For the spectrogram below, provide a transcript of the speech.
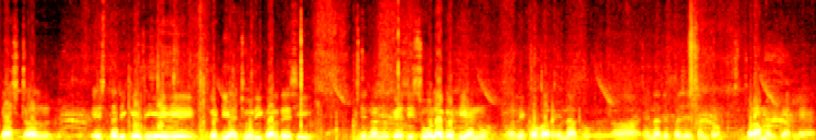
ਡਸਟਰ ਇਸ ਤਰੀਕੇ ਦੀ ਇਹ ਗੱਡੀਆਂ ਚੋਰੀ ਕਰਦੇ ਸੀ ਜਿਨ੍ਹਾਂ ਨੂੰ ਕਿ ਅਸੀਂ 16 ਗੱਡੀਆਂ ਨੂੰ ਰਿਕਵਰ ਇਹਨਾਂ ਅ, ਇਹਨਾਂ ਦੇ ਪੋਜੀਸ਼ਨ ਤੋਂ ਬਰਾਮਦ ਕਰ ਲਿਆ ਹੈ।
